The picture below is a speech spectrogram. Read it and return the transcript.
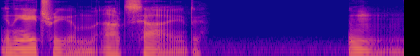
in the atrium outside. Hmm.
